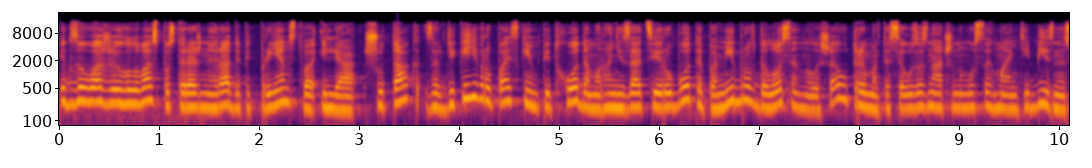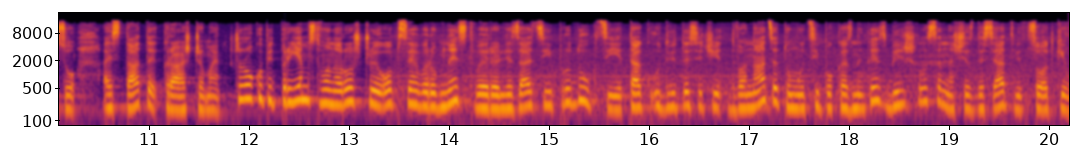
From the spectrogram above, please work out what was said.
Як зауважує голова спостережної ради підприємства Ілля Шутак, завдяки європейським підходам організації роботи Памібро вдалося не лише утриматися у зазначеному сегменті бізнесу, а й стати кращими. Щороку підприємство нарощує обсяг виробництва і реалізації продукції. Так, у 2012-му ці показники збільшилися на 60%.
